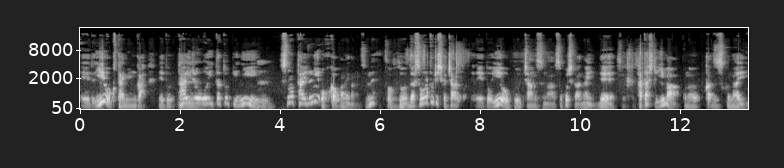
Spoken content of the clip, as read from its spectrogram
えっ、と、家を置くタイミングか。えっ、と、タイルを置いた時に、うん。そのタイルに置くか置かないかなんですよね。そうそうそう。だからその時しかチャン、えっ、と、家を置くチャンスがそこしかないんで、果たして今、この数少ない、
